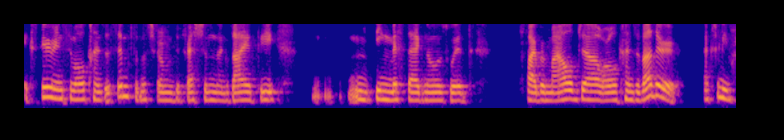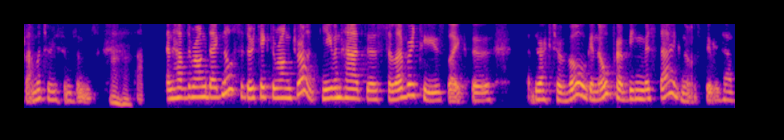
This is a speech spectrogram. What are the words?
experiencing all kinds of symptoms from depression, anxiety, being misdiagnosed with fibromyalgia or all kinds of other actually inflammatory symptoms. Mm-hmm. And have the wrong diagnosis or take the wrong drug. You even had the celebrities like the director of Vogue and Oprah being misdiagnosed. They would have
